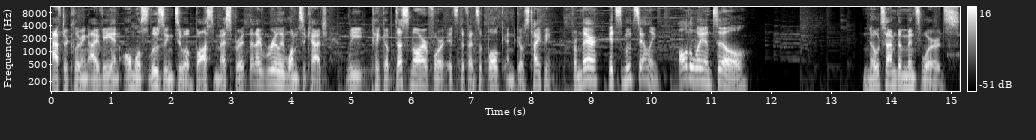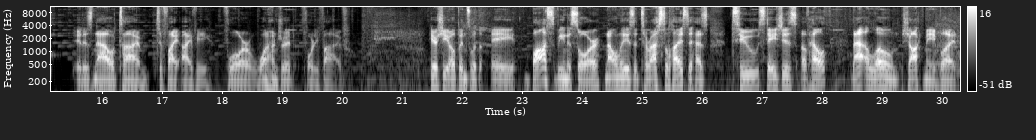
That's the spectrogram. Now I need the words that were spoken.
After clearing Ivy and almost losing to a boss Mesprit that I really wanted to catch, we pick up Dusknoir for its defensive bulk and ghost typing. From there, it's smooth sailing, all the way until... No time to mince words. It is now time to fight Ivy, floor 145. Here she opens with a boss Venusaur. Not only is it terastallized, it has two stages of health. That alone shocked me, but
